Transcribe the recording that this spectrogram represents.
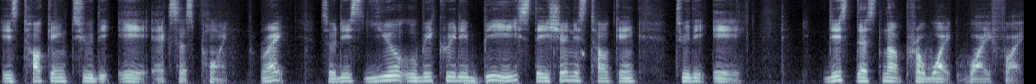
is talking to the A access point right? So this U Ubiquiti B station is talking to the A this does not provide Wi-Fi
